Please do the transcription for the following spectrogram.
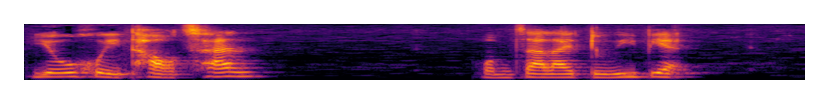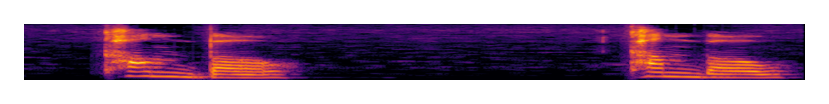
优惠套餐。我们再来读一遍：combo Combo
